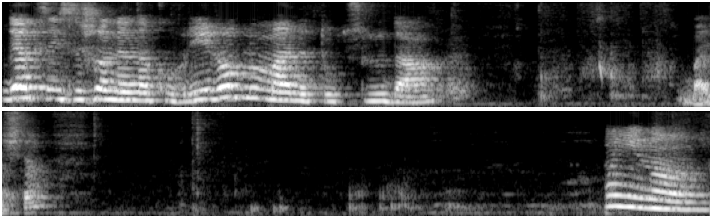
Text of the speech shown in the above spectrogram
Я це, якщо що, не на коврі роблю, в мене тут слюда. Бачите? Мені на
